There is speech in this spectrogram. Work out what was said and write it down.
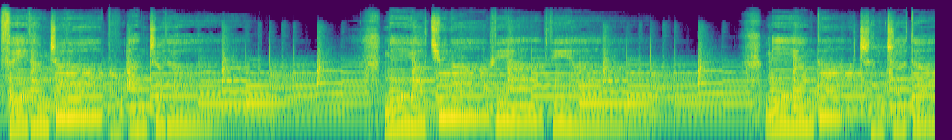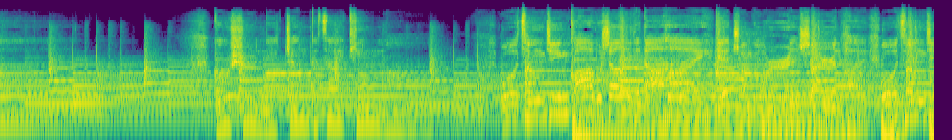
沸腾着的，不安着的，你要去哪？Via Via，谜样的。故事，你真的在听吗？我曾经跨过山和大海，也穿过人山人海。我曾经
